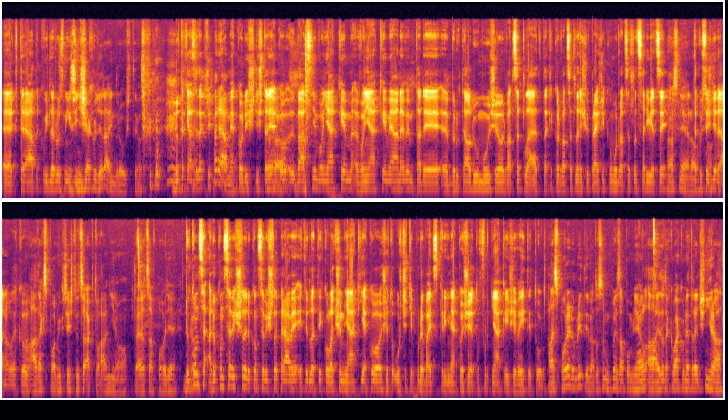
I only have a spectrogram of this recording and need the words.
eh, která takovýhle různých říčí. Zníš jako děda Indro už, tyjo. No tak já si tak připadám, jako když, když tady jako básním o nějakým, o nějakým, já nevím, tady eh, Brutal Doomu, že jo, 20 let, tak jako 20 let, když vyprávíš někomu 20 let staré věci, vlastně, no, tak už jsi no. děda, no. Jako... No, a tak sport mi přijdeš to, co aktuální, no. To je docela v pohodě. Dokonce, jo. a dokonce vyšly, dokonce vyšly právě i tyhle ty collection nějaký jako, že to určitě půjde widescreen, jako že je to furt nějaký živý titul. Ale Spore je dobrý typ, na to jsem úplně zapomněl a je to taková jako netradiční hra.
